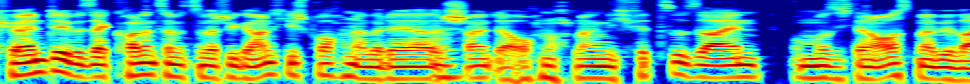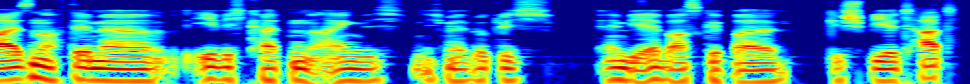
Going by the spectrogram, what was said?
könnte. Über Zach Collins haben wir zum Beispiel gar nicht gesprochen, aber der ja. scheint ja auch noch lange nicht fit zu sein und muss sich dann auch mal beweisen, nachdem er Ewigkeiten eigentlich nicht mehr wirklich NBA-Basketball gespielt hat.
